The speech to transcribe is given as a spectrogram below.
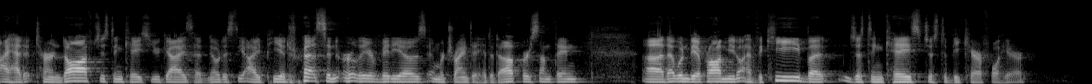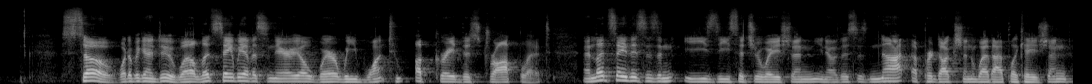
I had it turned off just in case you guys had noticed the IP address in earlier videos and were trying to hit it up or something. Uh, that wouldn't be a problem. You don't have the key, but just in case, just to be careful here. So, what are we going to do? Well, let's say we have a scenario where we want to upgrade this droplet. And let's say this is an easy situation. You know, this is not a production web application,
